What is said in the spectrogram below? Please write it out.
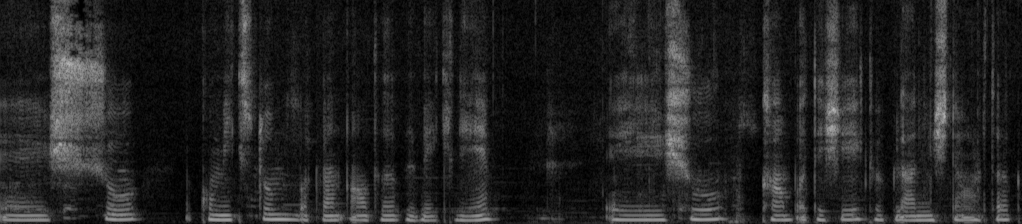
Ee, şu Comixtum bakın altı bebekli. Ee, şu kamp ateşi köklenmişti artık.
